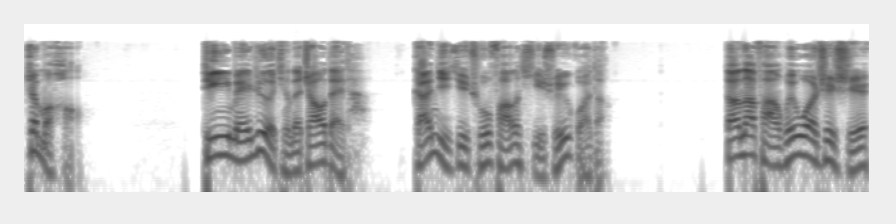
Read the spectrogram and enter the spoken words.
这么好。丁一梅热情的招待他，赶紧去厨房洗水果等。当他返回卧室时，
